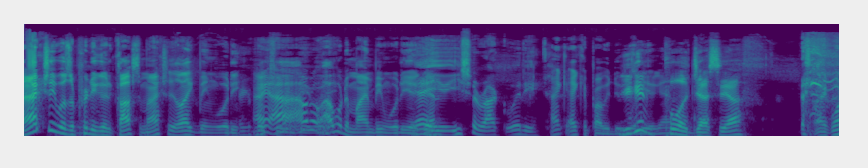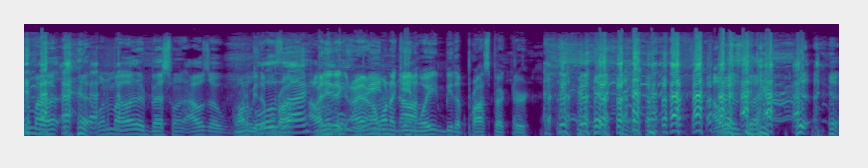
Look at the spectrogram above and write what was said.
That actually was a pretty good costume. I actually like being Woody. I could I, picture you I, I, being don't, I Woody. wouldn't mind being Woody Yeah, again. you, you should rock Woody. I, I could probably do. You Woody can again. pull a Jesse off. like one of my one of my other best ones. I was a I want to be the. Pro- Bullseye? I need. To, I, I want to gain Nah. weight and be the prospector. I was uh,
